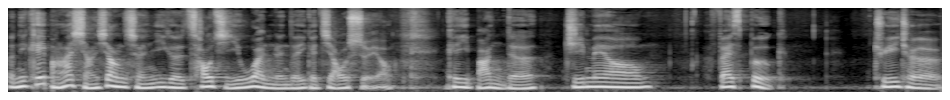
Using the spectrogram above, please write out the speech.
呃，你可以把它想象成一个超级万能的一个胶水哦，可以把你的 Gmail、Facebook、Twitter、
